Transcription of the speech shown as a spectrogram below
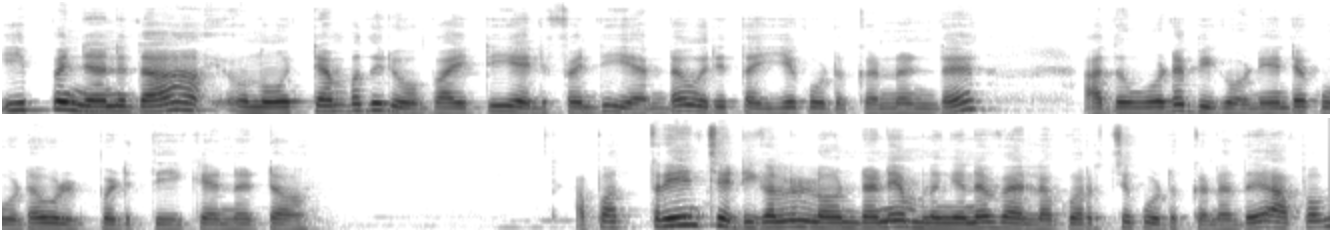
ഇപ്പം ഞാനിതാ നൂറ്റമ്പത് രൂപ ആയിട്ട് ഈ എലിഫന്റ് ഇയറിന്റെ ഒരു തയ്യ് കൊടുക്കുന്നുണ്ട്. അതും കൂടെ ബിഗോണിയന്റെ കൂടെ ഉൾപ്പെടുത്തിയിരിക്കണം കേട്ടോ. അപ്പോൾ അത്രയും ചെടികളുള്ളതുകൊണ്ടാണ് നമ്മളിങ്ങനെ വില കുറച്ച് കൊടുക്കുന്നത് അപ്പം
